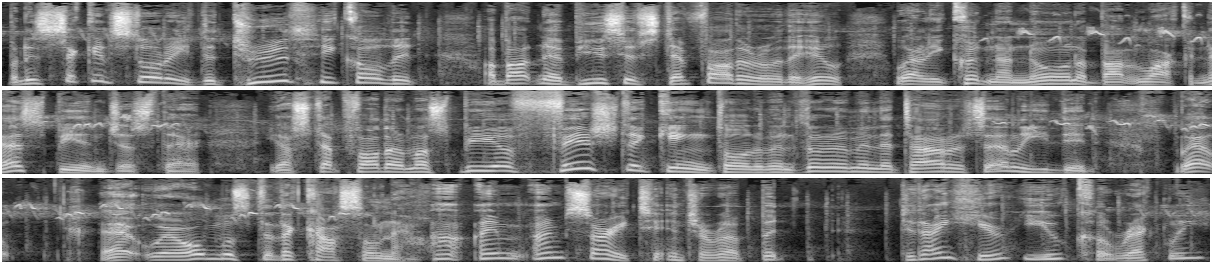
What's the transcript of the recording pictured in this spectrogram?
But his second story, the truth, he called it, about an abusive stepfather over the hill, well, he couldn't have known about Loch Ness being just there. Your stepfather must be a fish, the king told him, and threw him in the tower cell he did. Well, uh, we're almost to the castle now. Uh, I'm, I'm sorry to interrupt, but did I hear you correctly?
